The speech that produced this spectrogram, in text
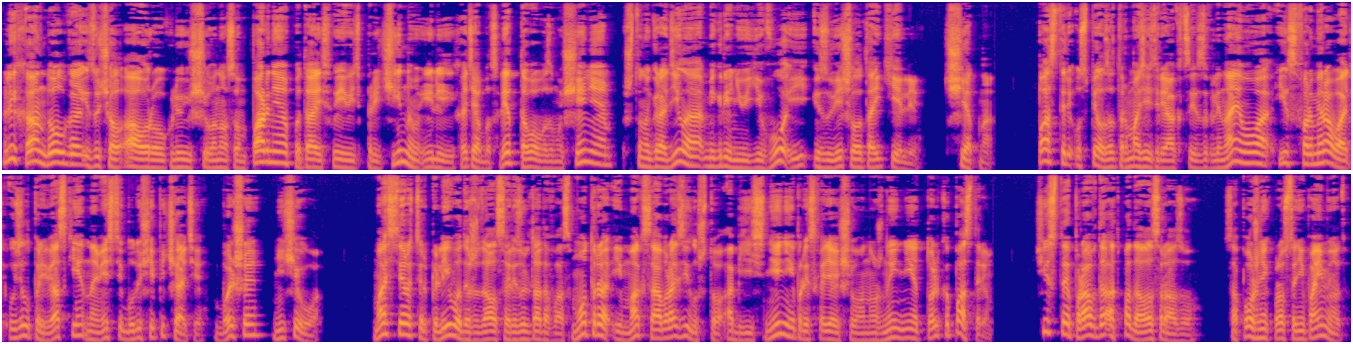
Лихан долго изучал ауру клюющего носом парня, пытаясь выявить причину или хотя бы след того возмущения, что наградило мигренью его и изувечило Тайкелли. Тщетно. Пастырь успел затормозить реакции заклинаемого и сформировать узел привязки на месте будущей печати. Больше ничего. Мастер терпеливо дожидался результатов осмотра, и Макс сообразил, что объяснения происходящего нужны не только пастырям. Чистая правда отпадала сразу. Сапожник просто не поймет,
